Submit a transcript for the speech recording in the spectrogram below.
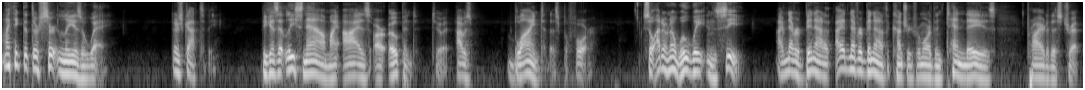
I think that there certainly is a way. There's got to be. Because at least now my eyes are opened to it. I was blind to this before. So I don't know. We'll wait and see. I've never been out of, I had never been out of the country for more than 10 days prior to this trip.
